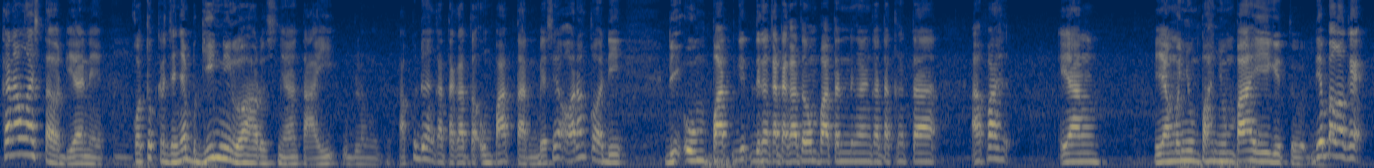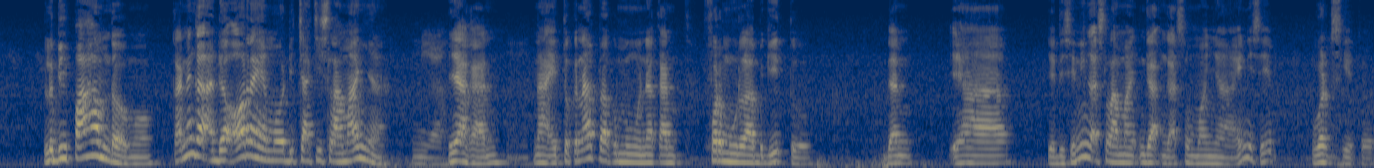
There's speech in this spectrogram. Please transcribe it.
Kan aku ngasih tahu dia nih Hmm. kau tuh kerjanya begini loh harusnya tai aku bilang gitu. Aku dengan kata-kata umpatan. Biasanya orang kalau di diumpat gitu dengan kata-kata umpatan dengan kata-kata apa yang yang menyumpah-nyumpahi gitu dia bakal kayak lebih paham tau mau karena nggak ada orang yang mau dicaci selamanya. Iya. Ya kan? Nah itu kenapa aku menggunakan formula begitu? Dan ya ya di sini nggak selama nggak nggak semuanya ini sih works gitu.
